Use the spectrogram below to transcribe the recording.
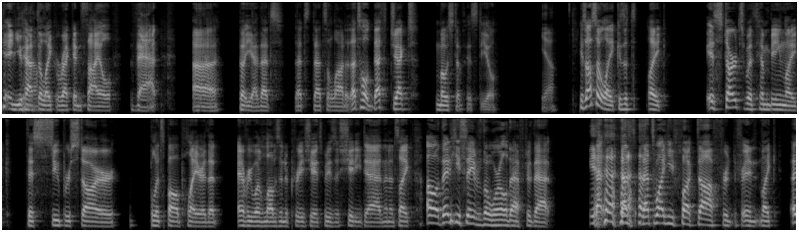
and you Yeah. have to like reconcile that. Uh, Yeah. but yeah, that's that's that's a lot of that's whole that's Jecht most of his deal. Yeah. he's also like because it's like it starts with him being like this superstar blitzball player that everyone loves and appreciates, but he's a shitty dad. And then it's like, oh, then he saved the world after that. That, that's that's why he fucked off for, for and like uh,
